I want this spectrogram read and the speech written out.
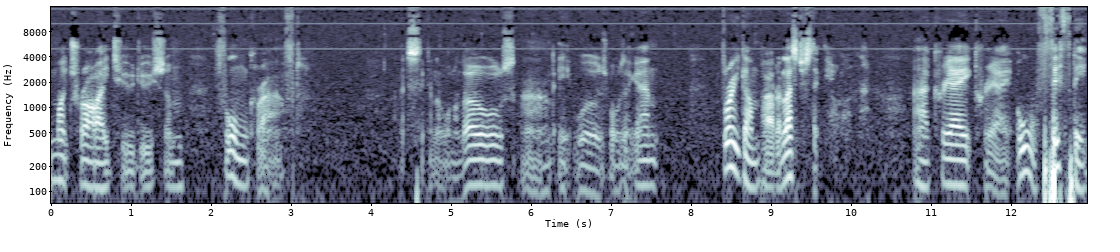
might try to do some Thaumcraft. Let's stick another one of those, and it was, what was it again? Three gunpowder, let's just stick the one there. Uh, create, create, oh, 50!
